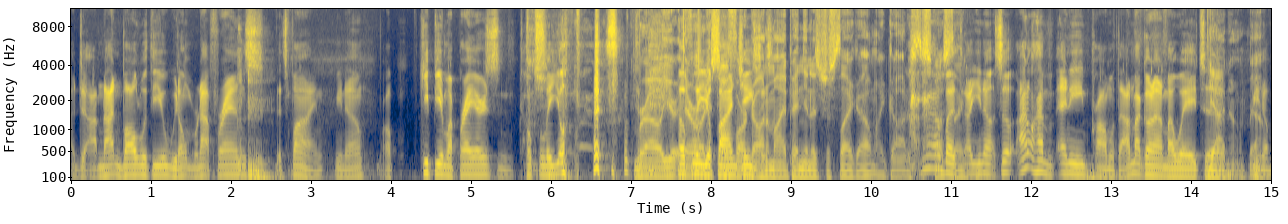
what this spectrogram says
I, am not involved with you. We don't. We're not friends. it's fine. You know, I'll keep you in my prayers, and hopefully you'll. Bro, you're hopefully you'll so find far Jesus. gone. In my opinion, it's just like, oh my god, it's disgusting. but uh, you know, so I don't have any problem with that. I'm not going out of my way to, Yeah, know, yeah. you know,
